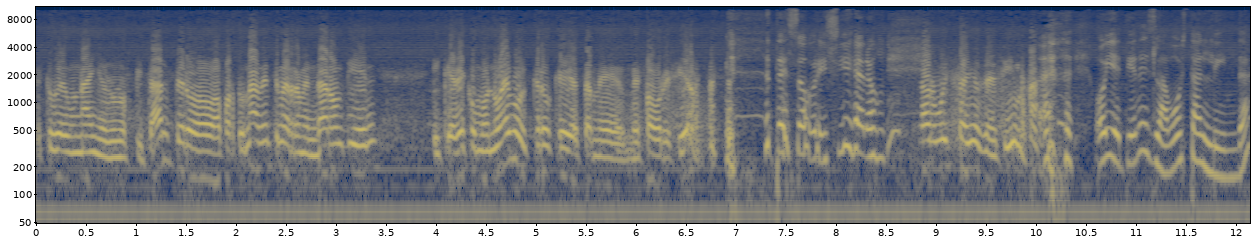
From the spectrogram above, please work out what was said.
Estuve un año en un hospital, pero afortunadamente me remendaron bien y quedé como nuevo y creo que hasta me, me favorecieron. te sobrehicieron. Claro, muchos años de encima. Oye, tienes la voz tan linda,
